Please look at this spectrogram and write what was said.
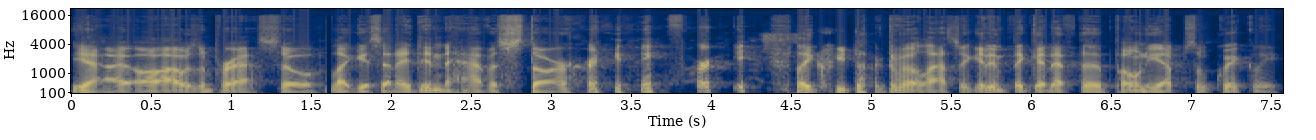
Yeah, I, oh, I was impressed. So, like I said, I didn't have a star or anything for you. Like we talked about last week, I didn't think I'd have to pony up so quickly,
